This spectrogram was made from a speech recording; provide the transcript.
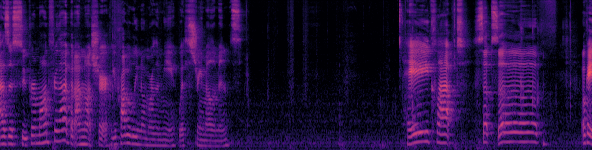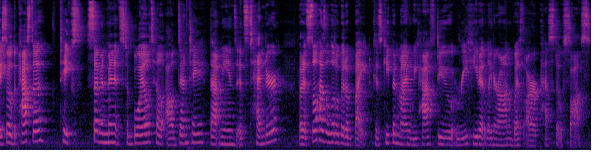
as a super mod for that, but I'm not sure. You probably know more than me with stream elements. Hey, clapped. Sup, sup. Okay, so the pasta takes seven minutes to boil till al dente. That means it's tender, but it still has a little bit of bite because keep in mind we have to reheat it later on with our pesto sauce.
